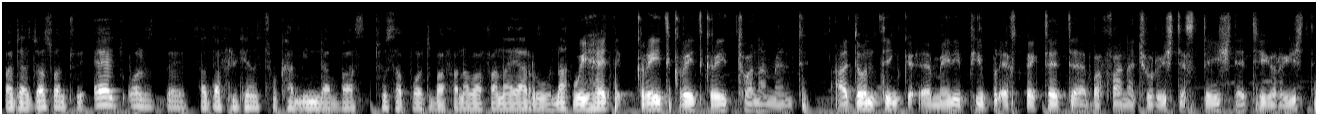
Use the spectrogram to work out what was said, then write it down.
But I just want to urge all the South Africans to come in numbers to support Bafana Bafana Yaruna. We had a great, great, great tournament. I don't think uh, many people expected uh, Bafana to reach the stage that he reached,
